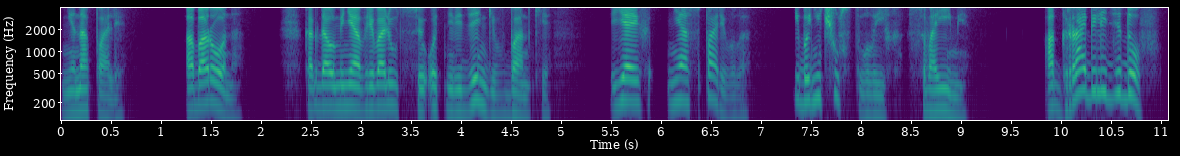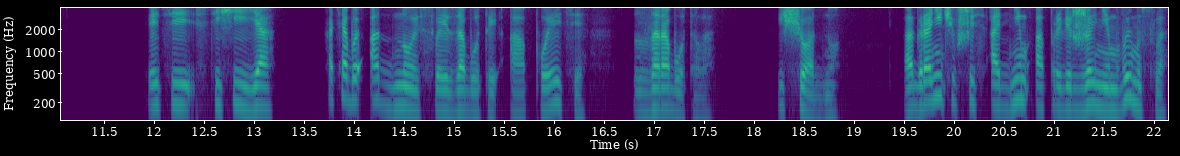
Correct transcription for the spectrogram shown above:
не напали. Оборона. Когда у меня в революцию отняли деньги в банке, я их не оспаривала, ибо не чувствовала их своими. Ограбили дедов. Эти стихи я хотя бы одной своей заботой о поэте заработала. Еще одно. Ограничившись одним опровержением вымысла,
